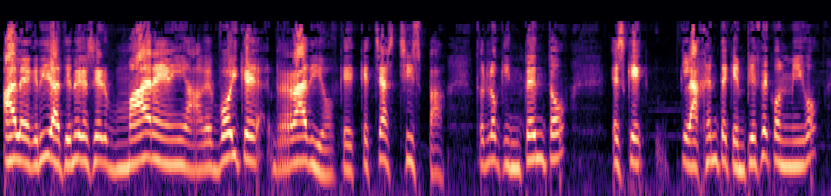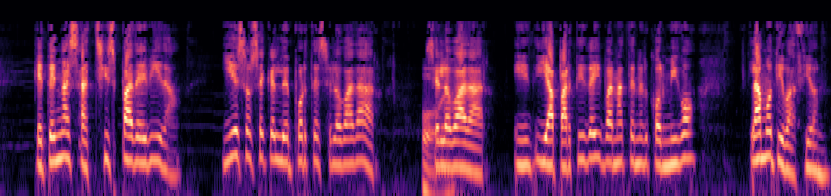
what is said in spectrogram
alegría, tiene que ser, madre mía, que voy que radio, que, que echas chispa. Entonces lo que intento es que la gente que empiece conmigo, que tenga esa chispa de vida. Y eso sé que el deporte se lo va a dar. Joder. Se lo va a dar. Y, y a partir de ahí van a tener conmigo la motivación,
